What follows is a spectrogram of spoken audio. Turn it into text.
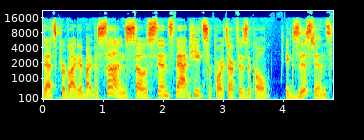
that's provided by the sun. So since that heat supports our physical existence,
